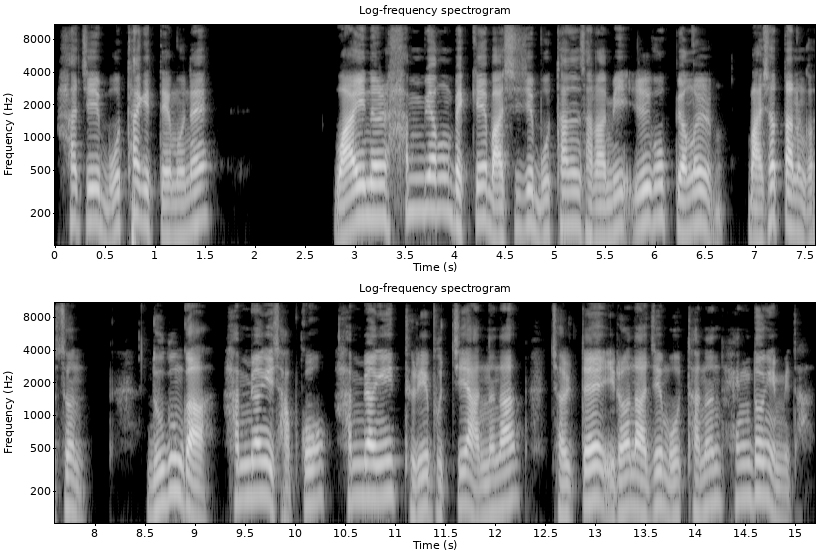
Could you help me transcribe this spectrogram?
하지 못하기 때문에 와인을 한 병밖에 마시지 못하는 사람이 7병을 마셨다는 것은 누군가 한 명이 잡고 한 명이 들이붓지 않는 한 절대 일어나지 못하는 행동입니다.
